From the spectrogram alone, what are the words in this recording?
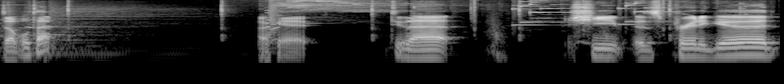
Double tap. Okay, do that. Sheep is pretty good.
